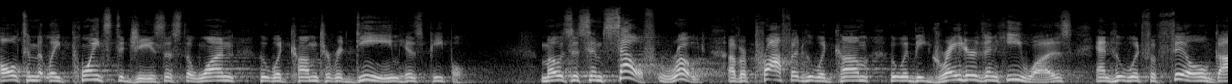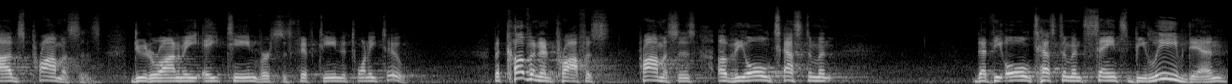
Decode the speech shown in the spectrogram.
ultimately points to Jesus, the one who would come to redeem his people. Moses himself wrote of a prophet who would come who would be greater than he was and who would fulfill God's promises. Deuteronomy 18, verses 15 to 22. The covenant promises of the Old Testament that the Old Testament saints believed in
